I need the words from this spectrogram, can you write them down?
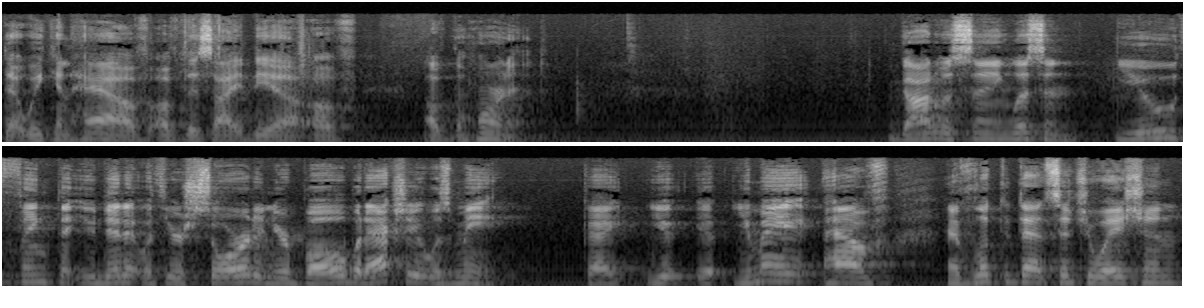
that we can have of this idea of, of the hornet. God was saying, listen, you think that you did it with your sword and your bow, but actually it was me. Okay? You, you may have, have looked at that situation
